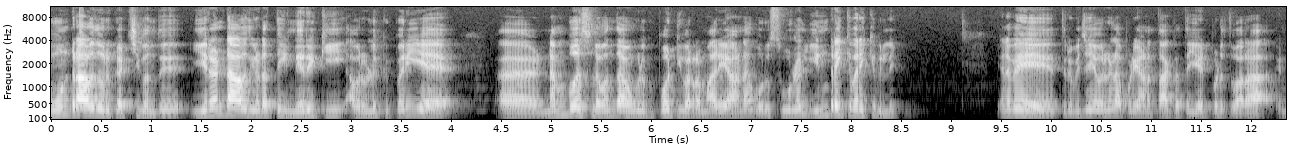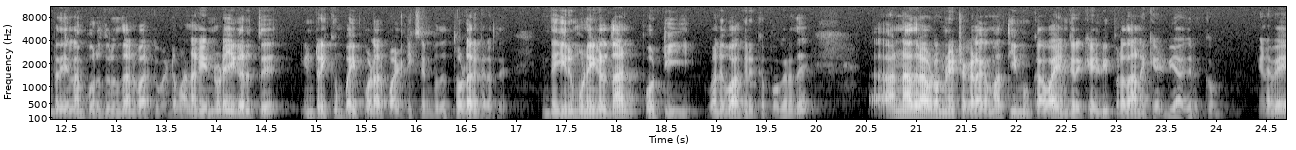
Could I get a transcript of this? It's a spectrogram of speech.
மூன்றாவது ஒரு கட்சி வந்து இரண்டாவது இடத்தை நெருக்கி அவர்களுக்கு பெரிய நம்பர்ஸில் வந்து அவங்களுக்கு போட்டி வர்ற மாதிரியான ஒரு சூழல் இன்றைக்கு வரைக்கும் இல்லை. எனவே திரு. விஜய் அவர்கள் அப்படியான தாக்கத்தை ஏற்படுத்துவாரா என்பதையெல்லாம் பொறுத்திருந்தான் பார்க்க வேண்டும். ஆனால் என்னுடைய கருத்து இன்றைக்கும் பைப்போலார் பாலிடிக்ஸ் என்பது தொடர்கிறது. இந்த இருமுனைகள் தான் போட்டி வலுவாக இருக்க போகிறது. அண்ணா திராவிட முன்னேற்ற கழகமா திமுகவா என்கிற கேள்வி பிரதான கேள்வியாக இருக்கும். எனவே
